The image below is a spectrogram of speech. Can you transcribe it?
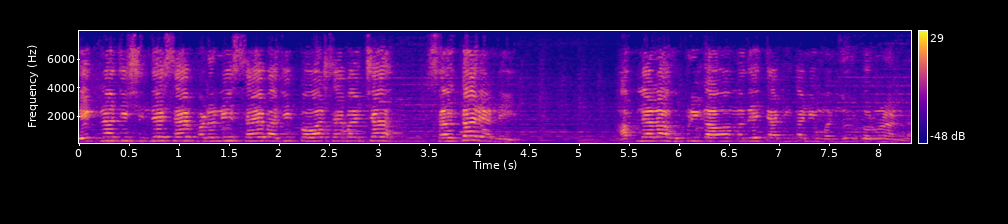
एकनाथजी शिंदे साहेब फडणवीस साहेब अजित पवार साहेबांच्या सहकार्याने आपल्याला हुपरी गावामध्ये त्या ठिकाणी मंजूर करून आणला.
